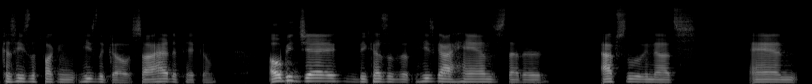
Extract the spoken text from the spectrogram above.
Cause he's the fucking he's the goat. So I had to pick him. OBJ because of the he's got hands that are absolutely nuts, and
